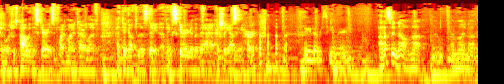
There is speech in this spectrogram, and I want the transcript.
And which was probably the scariest point in my entire life. I think up to this date, I think scarier than actually asking her. Have you ever seen him married? Honestly, no, I'm not. No. I'm really not.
